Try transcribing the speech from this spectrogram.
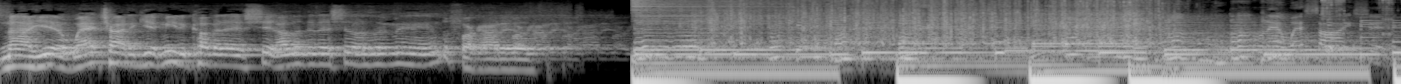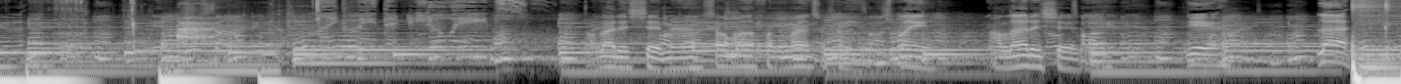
Nah, yeah, Wack tried to get me to cover that shit. I looked at that shit, I was like, man, get the fuck out of here. On that west side shit, nigga. Yeah, son, nigga. Mike made the 808s. I love this shit, man. So motherfucking much. I can't explain. I love this shit. Yeah. Look,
